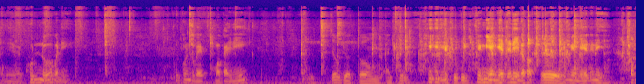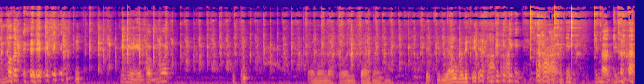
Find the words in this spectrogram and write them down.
อันนี้คุ้นเนื้อแบบนี้ คุ้นคุ้นกับแบบหม้อไก่นี้เจ้าเดือดตรงอันเชียงเชียงเมียงเง็ดนี่เนาะเชียงเมียงเง็ดนี่ขมมดเชียงเมียงเง็ดขมมดอันนั้นแ Ano na, kawan ni Chana. Cày đi Dấu được thòng ăn chín. Chiên miệng nghẹt cái này đó Ừ. Chiên miệng nghẹt cái này Không mất Chiên miệng nghẹt không mất Anh đang là có anh trai này. Cái chim nhang mà đi. Kín bà kín bà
